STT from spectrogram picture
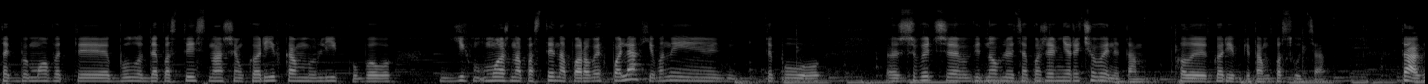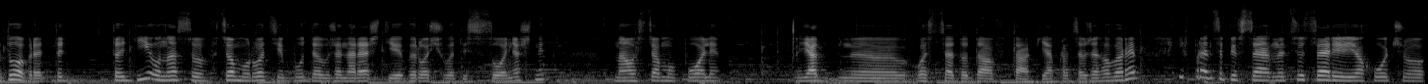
так би мовити, було де пастись нашим корівкам влітку, бо їх можна пасти на парових полях, і вони, типу, швидше відновлюються поживні речовини там, коли корівки там пасуться. Так, добре. Тоді у нас в цьому році буде вже нарешті вирощуватись соняшник на ось цьому полі. Я е, ось це додав, так, я про це вже говорив. І в принципі все. На цю серію я хочу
